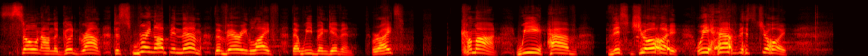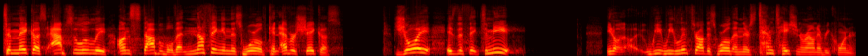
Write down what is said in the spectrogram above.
sown on the good ground to spring up in them the very life that we've been given, right? Come on. We have this joy. We have this joy to make us absolutely unstoppable, that nothing in this world can ever shake us. Joy is the thing, to me, you know, we, we live throughout this world and there's temptation around every corner.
